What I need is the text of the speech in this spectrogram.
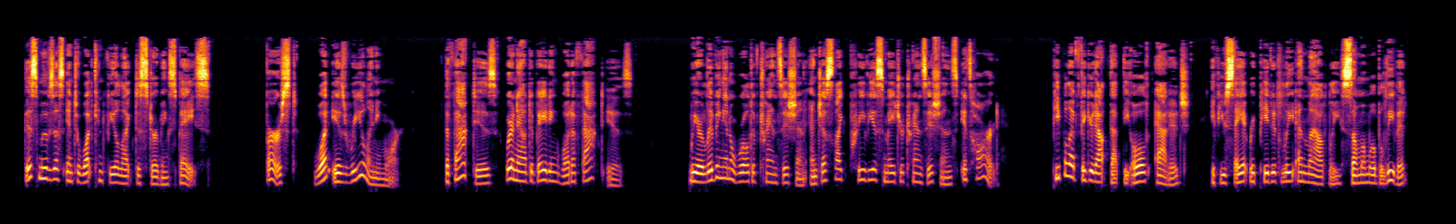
This moves us into what can feel like disturbing space. First, what is real anymore. The fact is, we're now debating what a fact is. We are living in a world of transition, and just like previous major transitions, it's hard. People have figured out that the old adage, if you say it repeatedly and loudly, someone will believe it,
